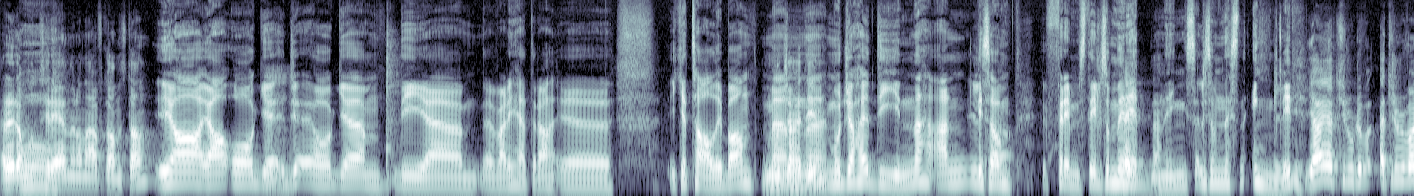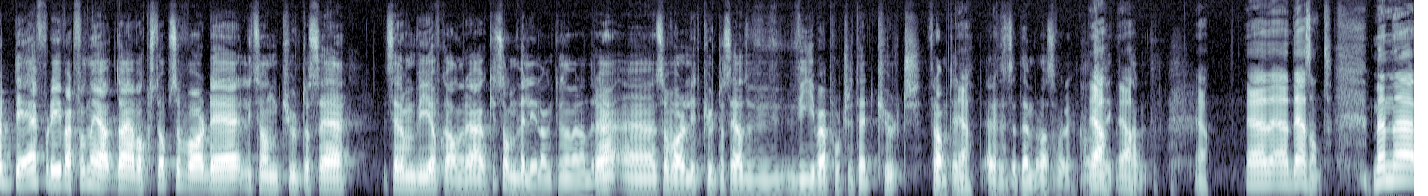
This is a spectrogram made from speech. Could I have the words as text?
Er det Rambo 3 når han er i Afghanistan? Ja, ja, og, j- og eh, de eh, Hva er de heter, da? Eh, ikke Taliban, men Mujahedin? eh, mujahedinene er liksom fremstilt som rednings... Liksom nesten engler. Ja, jeg tror, det, jeg tror det var det. Fordi i hvert fall jeg, Da jeg vokste opp, så var det litt sånn kult å se Selv om vi afghanere er jo ikke sånn veldig langt unna hverandre, eh, så var det litt kult å se at vi ble portrettert kult fram til Ja. 11. september, da, selvfølgelig. Ja, ja. Ja. Eh, Det, er sant. Men eh,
